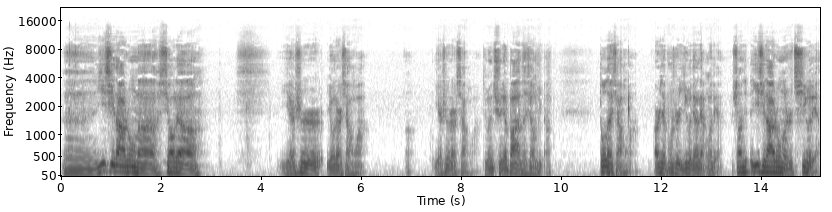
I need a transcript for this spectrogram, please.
嗯，一汽大众呢，销量也是有点下滑，啊，也是有点下滑，就跟去年八月份相比啊，都在下滑，而且不是一个点两个点。上汽一汽大众呢是七个点，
